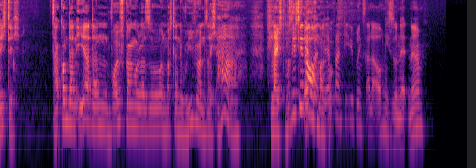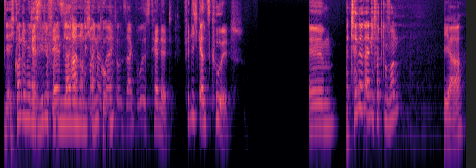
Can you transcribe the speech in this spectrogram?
Richtig. Da kommt dann eher dann Wolfgang oder so und macht dann eine Review und sage ich, ah, vielleicht muss ich den der auch fand, mal gucken. Der fand die übrigens alle auch nicht so nett, ne? Ja, ich konnte mir der das Video von ihm leider noch nicht angucken. Seite und sagt, wo ist Tenet? Finde ich ganz cool. Ähm, Hat Tenet eigentlich was gewonnen? Ja.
